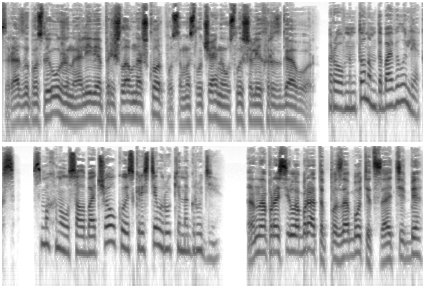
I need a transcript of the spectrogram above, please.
Сразу после ужина Оливия пришла в наш корпус, и мы случайно услышали их разговор». Ровным тоном добавил Лекс. Смахнул с лба челку и скрестил руки на груди. Она просила брата позаботиться о тебе.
